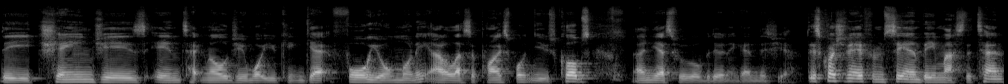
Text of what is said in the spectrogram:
the changes in technology and what you can get for your money at a lesser price point, used clubs. And yes, we will be doing it again this year. This question here from CMB Master 10.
